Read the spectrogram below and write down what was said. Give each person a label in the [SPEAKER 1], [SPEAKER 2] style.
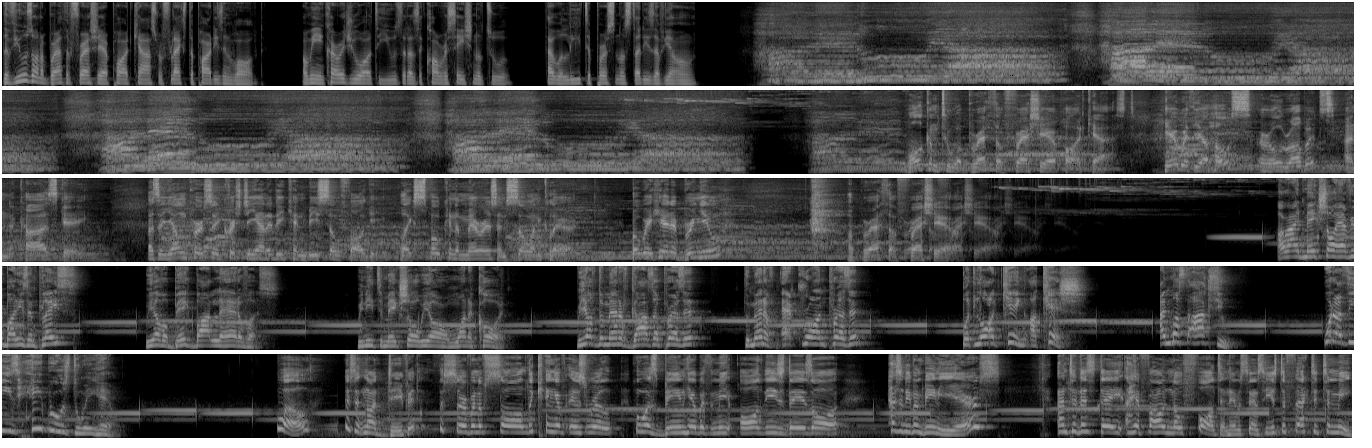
[SPEAKER 1] The views on a Breath of Fresh Air podcast reflects the parties involved, and we encourage you all to use it as a conversational tool that will lead to personal studies of your own.
[SPEAKER 2] Welcome to a Breath of Fresh Air podcast. Here with your hosts, Earl Roberts and Nakaz Gay. As a young person, Christianity can be so foggy, like smoke in the mirrors and so unclear. But we're here to bring you a breath of fresh air.
[SPEAKER 3] All right, make sure everybody's in place. We have a big battle ahead of us. We need to make sure we are on one accord. We have the men of Gaza present, the men of Ekron present, but Lord King Achish, I must ask you, what are these Hebrews doing here?
[SPEAKER 2] Well, is it not David, the servant of Saul, the king of Israel, who has been here with me all these days, or has it even been years? And to this day, I have found no fault in him since he is defected to me.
